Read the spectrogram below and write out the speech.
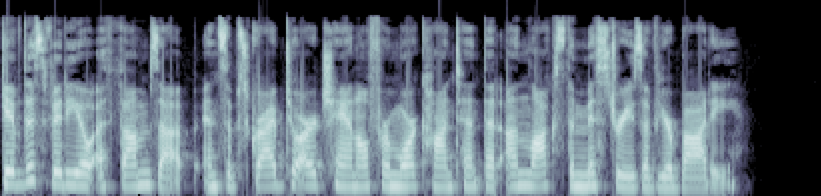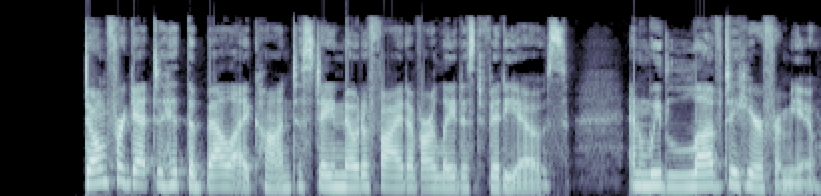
give this video a thumbs up and subscribe to our channel for more content that unlocks the mysteries of your body. Don't forget to hit the bell icon to stay notified of our latest videos, and we'd love to hear from you.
